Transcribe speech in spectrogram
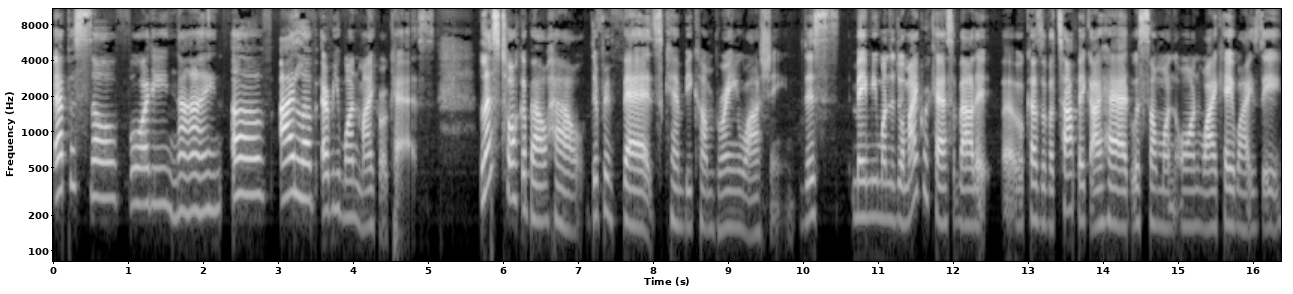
episode 49 of I Love Everyone Microcast. Let's talk about how different fads can become brainwashing. This made me want to do a microcast about it uh, because of a topic I had with someone on YKYZ.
